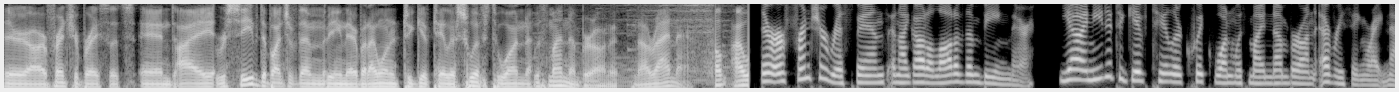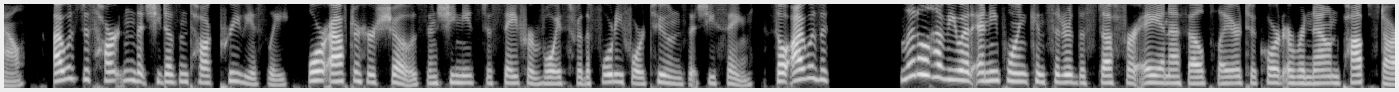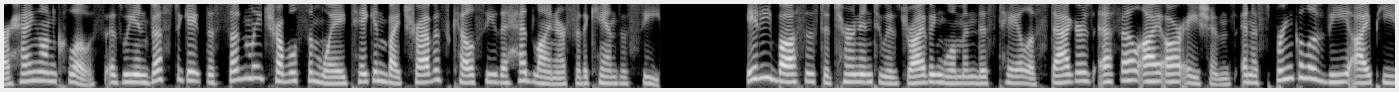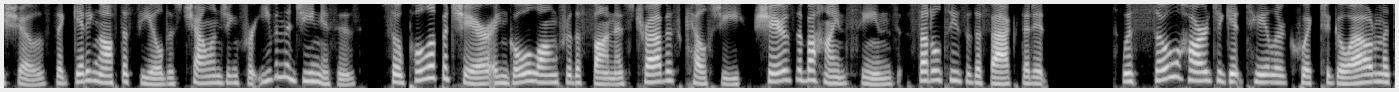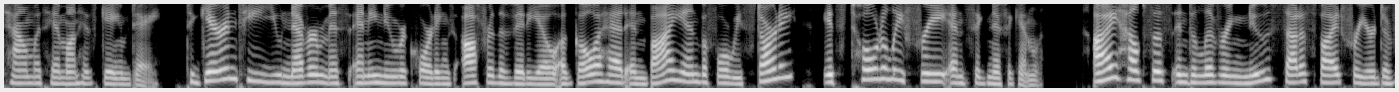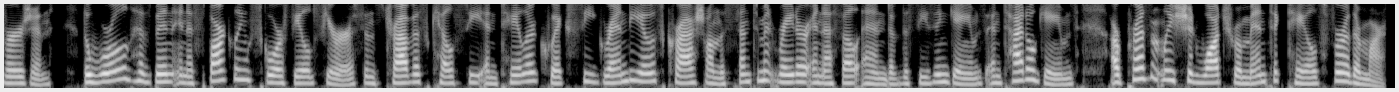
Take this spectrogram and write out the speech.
There are friendship bracelets, and I received a bunch of them being there, but I wanted to give Taylor Swift one with my number on it. Not right now. Oh, I There are Frencher wristbands, and I got a lot of them being there. Yeah, I needed to give Taylor quick one with my number on everything right now. I was disheartened that she doesn't talk previously or after her shows since she needs to save her voice for the 44 tunes that she sing. So I was a Little have you at any point considered the stuff for a NFL player to court a renowned pop star. Hang on close as we investigate the suddenly troublesome way taken by Travis Kelce, the headliner for the Kansas City. Itty bosses to turn into his driving woman this tale of staggers FLIRations and a sprinkle of VIP shows that getting off the field is challenging for even the geniuses, so pull up a chair and go along for the fun as Travis Kelce shares the behind scenes subtleties of the fact that it was so hard to get Taylor Quick to go out on the town with him on his game day. To guarantee you never miss any new recordings, offer the video a go ahead and buy in before we start it. It's totally free and significant. I helps us in delivering news satisfied for your diversion. The world has been in a sparkling scorefield furor since Travis Kelce and Taylor Quick see grandiose crash on the sentiment radar NFL end of the season games and title games are presently should watch romantic tales furthermore.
